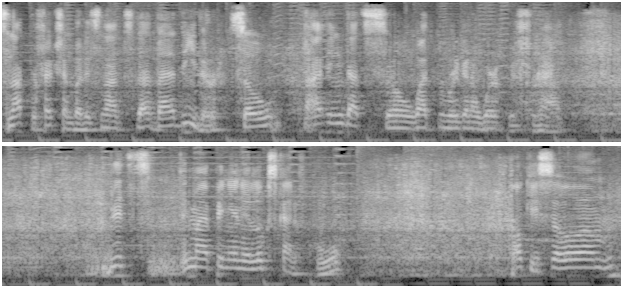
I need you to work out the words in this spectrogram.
it's not perfection, but it's not that bad either. So I think that's uh, what we're gonna work with for now. It's, in my opinion, it looks kind of cool. Okay, so um,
